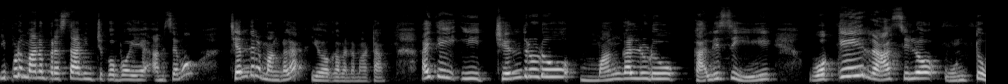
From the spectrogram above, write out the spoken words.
ఇప్పుడు మనం ప్రస్తావించుకోబోయే అంశము చంద్రమంగళ యోగం అన్నమాట. అయితే ఈ చంద్రుడు మంగళుడు కలిసి ఒకే రాశిలో ఉంటూ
